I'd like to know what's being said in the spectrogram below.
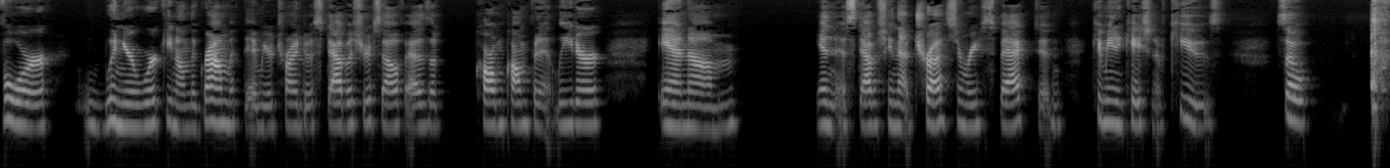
for when you're working on the ground with them. You're trying to establish yourself as a calm, confident leader and um, in establishing that trust and respect and communication of cues. So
